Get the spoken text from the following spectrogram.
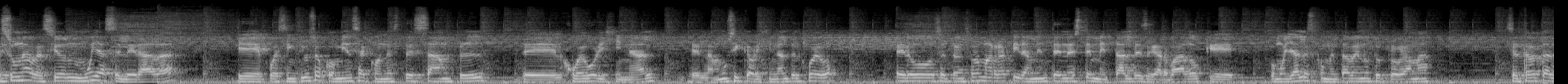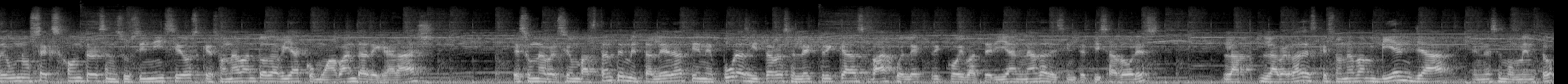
Es una versión muy acelerada que pues incluso comienza con este sample del juego original, de la música original del juego, pero se transforma rápidamente en este metal desgarbado que, como ya les comentaba en otro programa, se trata de unos Sex Hunters en sus inicios que sonaban todavía como a banda de garage. Es una versión bastante metalera, tiene puras guitarras eléctricas, bajo eléctrico y batería, nada de sintetizadores. La, verdad es que sonaban bien ya en ese momento.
